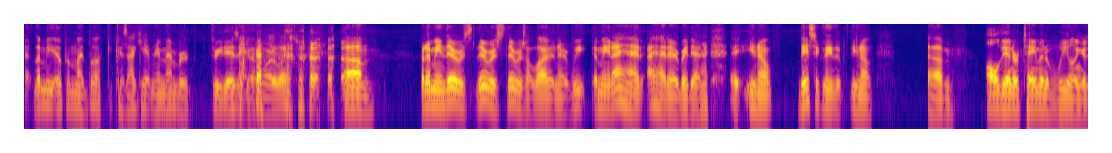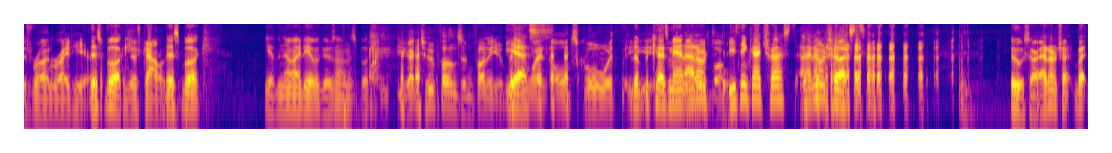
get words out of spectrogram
Uh, Let me open my book because I can't remember three days ago more or less. um, but I mean there was there was there was a lot in there. We I mean I had I had everybody down here. Uh, you know basically the you know um, All the entertainment of Wheeling is run right here. this book in this calendar. this book. You have no idea what goes on in this book. You got two phones in front of you. But Yes. You went old school with the, The, because man, the I don't. book. You think I trust? I don't trust. Ooh, sorry, I don't trust. But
